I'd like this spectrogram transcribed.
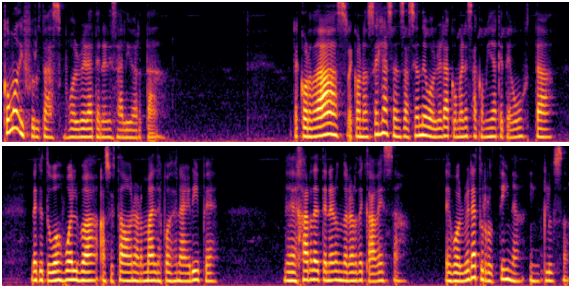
¿Cómo disfrutas volver a tener esa libertad? ¿Recordás, reconoces la sensación de volver a comer esa comida que te gusta? De que tu voz vuelva a su estado normal después de una gripe? De dejar de tener un dolor de cabeza? De volver a tu rutina incluso?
